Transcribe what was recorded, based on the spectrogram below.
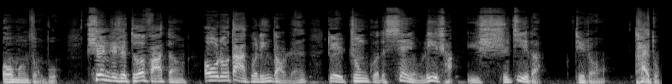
欧盟总部，甚至是德法等欧洲大国领导人对中国的现有立场与实际的这种态度。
